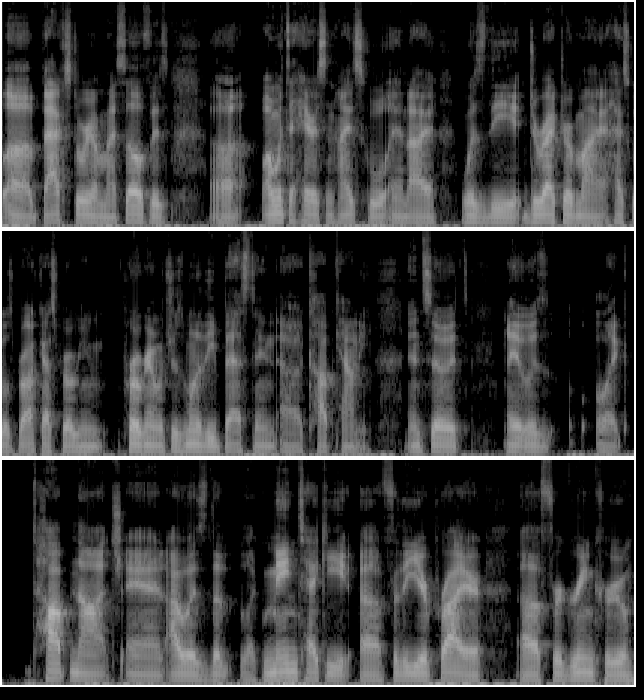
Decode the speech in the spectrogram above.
uh, backstory on myself is uh, I went to Harrison High School and I was the director of my high school's broadcast program, program which is one of the best in uh, Cobb County. And so it, it was like top notch, and I was the like main techie uh, for the year prior uh, for Green Crew.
